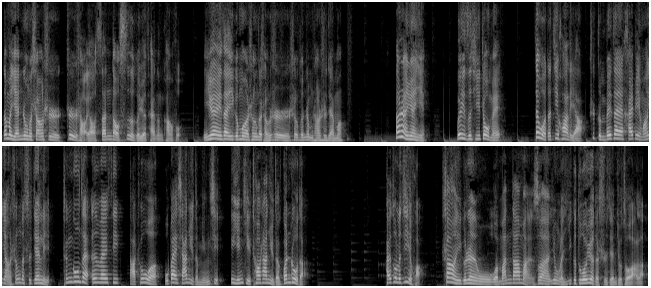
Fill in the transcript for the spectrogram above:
那么严重的伤势至少要三到四个月才能康复。你愿意在一个陌生的城市生存这么长时间吗？当然愿意。魏子琪皱眉。在我的计划里啊，是准备在海扁王养生的时间里，成功在 NYC 打出我不败侠女的名气，并引起超杀女的关注的。还做了计划，上一个任务我满打满算用了一个多月的时间就做完了，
